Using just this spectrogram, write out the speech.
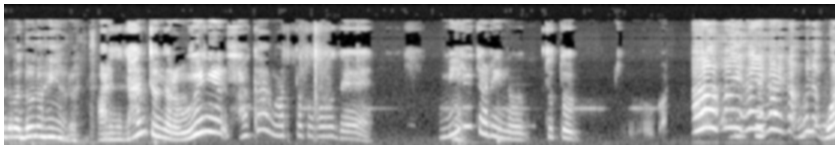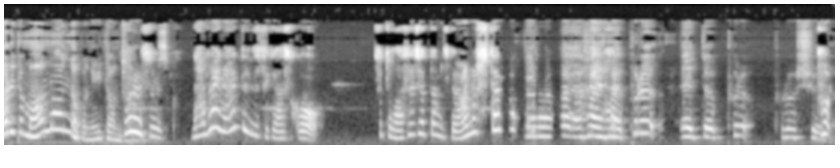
あれはどの辺やられたあれね、なんて言うんだろう、上に坂があったところで、ミリタリーのちょっと、ああ、はいはいはいはい。ほんで、割と真ん中にいたんじゃないそうです、そうです。名前なんて言うんですっけ、あそこ。ちょっと忘れちゃったんですけど、あの下のはいはいはい。プロ、えっと、プロ、プロシュープ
